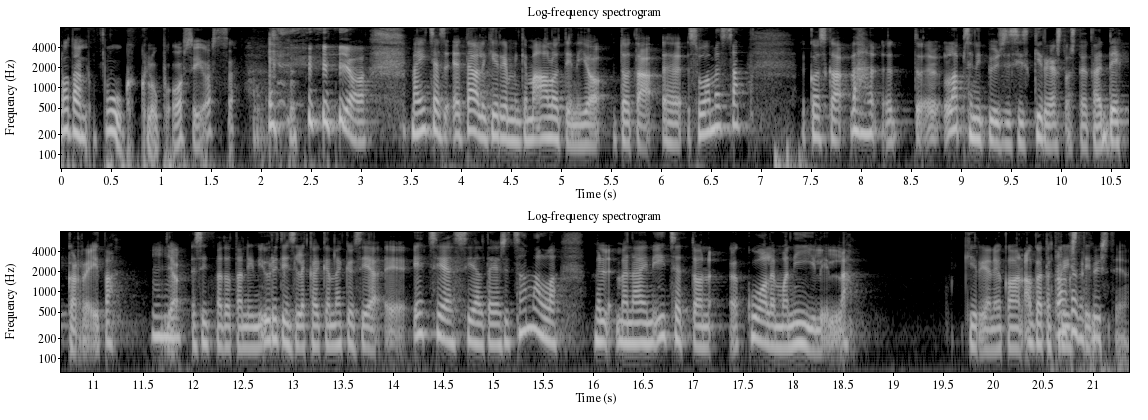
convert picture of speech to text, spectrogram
Lotan Book Club-osiossa. Joo. Mä itse asiassa, tämä oli kirja, minkä mä aloitin jo tota, Suomessa, koska vähän, lapseni pyysi siis kirjastosta jotain dekkareita, Mm-hmm. Ja sitten mä tota, niin, yritin sille kaiken näköisiä e, etsiä sieltä, ja sitten samalla mä, mä näin itse ton Kuolema Niilillä – kirjan, joka on Agatha Christie. Agatha Christie.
